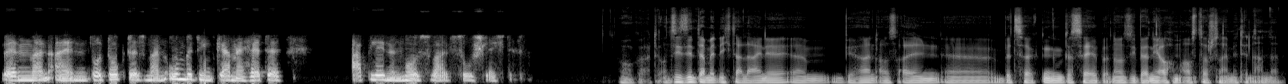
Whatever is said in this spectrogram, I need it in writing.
wenn man ein Produkt, das man unbedingt gerne hätte, ablehnen muss, weil es so schlecht ist. Oh Gott. Und Sie sind damit nicht alleine. Ähm, wir hören aus allen äh, Bezirken dasselbe. Ne? Sie werden ja auch im Austausch sein mit den anderen.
